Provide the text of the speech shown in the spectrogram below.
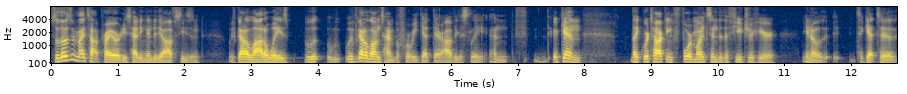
So those are my top priorities heading into the offseason. we've got a lot of ways. We've got a long time before we get there, obviously. And again, like we're talking four months into the future here, you know, to get to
